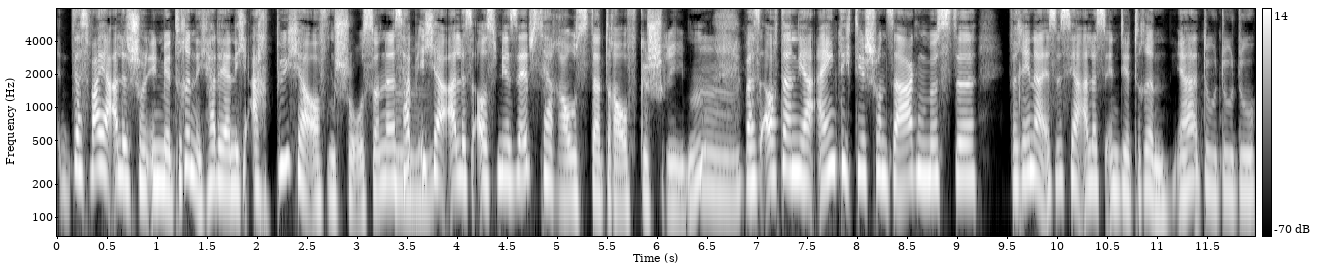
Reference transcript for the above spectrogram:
das war ja alles schon in mir drin. Ich hatte ja nicht acht Bücher auf dem Schoß, sondern das mhm. habe ich ja alles aus mir selbst heraus da drauf geschrieben, mhm. was auch dann ja eigentlich dir schon sagen müsste, Verena, es ist ja alles in dir drin. Ja, du, du, du,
